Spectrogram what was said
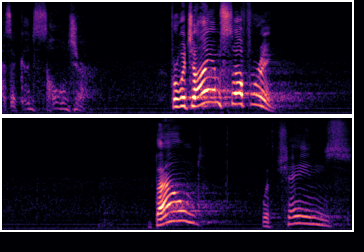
as a good soldier, for which I am suffering, bound with chains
